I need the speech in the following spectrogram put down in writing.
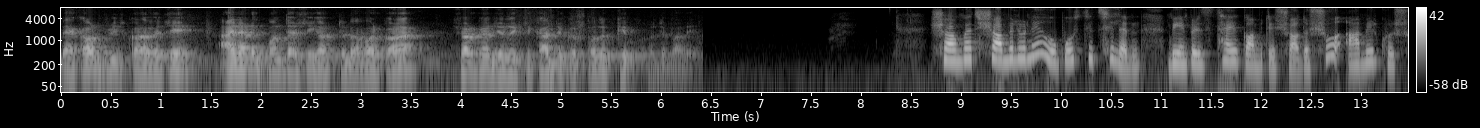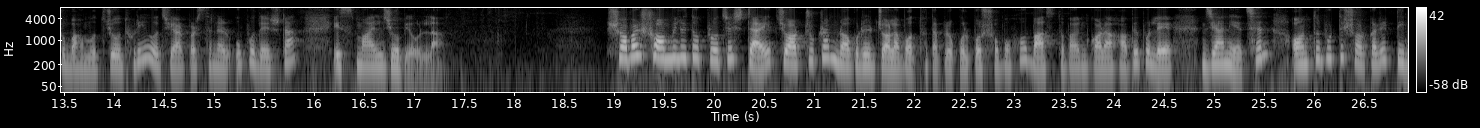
বা অ্যাকাউন্ট ফ্রিজ করা হয়েছে, আইনানুগ পন্থায় সেই অর্থ ব্যবহার করা সরকারের জন্য একটি কার্যকর পদক্ষেপ হতে পারে। সংবাদ সম্মেলনে উপস্থিত ছিলেন বিএনপির স্থায়ী কমিটির সদস্য আমির খসরু মাহমুদ চৌধুরী ও চেয়ারপারসনের উপদেষ্টা ইসমাইল জবিউল্লাহ। সবার সম্মিলিত প্রচেষ্টায় চট্টগ্রাম নগরের জলাবদ্ধতা প্রকল্পসমূহ বাস্তবায়ন করা হবে বলে জানিয়েছেন অন্তর্বর্তী সরকারের তিন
